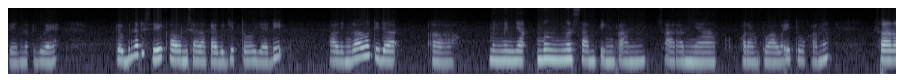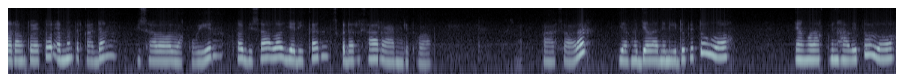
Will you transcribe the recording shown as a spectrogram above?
sih menurut gue udah bener sih kalau misalnya kayak begitu. Jadi paling nggak lo tidak uh, mengesampingkan sarannya orang tua lo itu. Karena saran orang tua itu emang terkadang bisa lo lakuin atau bisa lo jadikan sekedar saran gitu loh. Pas soalnya yang ngejalanin hidup itu lo yang ngelakuin hal itu lo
